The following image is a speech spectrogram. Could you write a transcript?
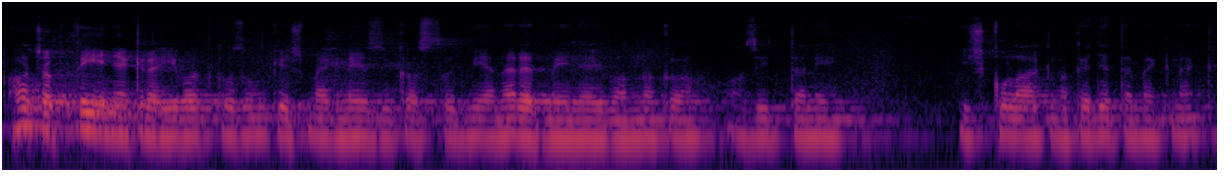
ha csak tényekre hivatkozunk, és megnézzük azt, hogy milyen eredményei vannak a, az itteni iskoláknak, egyetemeknek,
